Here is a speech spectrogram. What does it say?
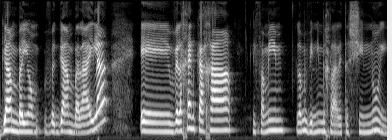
גם ביום וגם בלילה, אה, ולכן ככה לפעמים לא מבינים בכלל את השינוי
